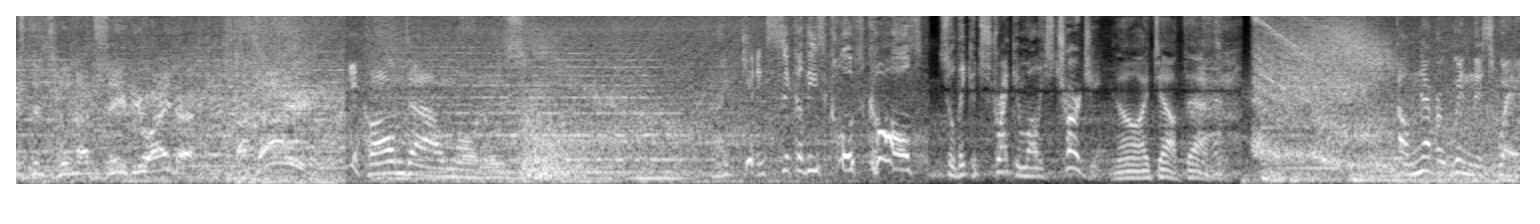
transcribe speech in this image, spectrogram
Distance will not save you either. Okay! Calm down, mortals. I'm getting sick of these close calls! So they could strike him while he's charging. No, I doubt that. I'll never win this way.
